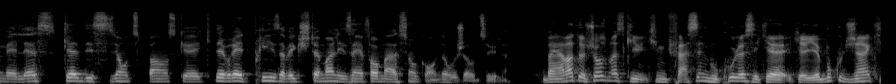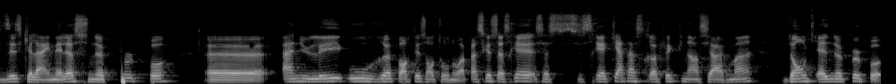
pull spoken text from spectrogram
MLS, quelle décision tu penses que, qui devrait être prise avec justement les informations qu'on a aujourd'hui? Ben avant toute chose, moi, ce qui, me fascine beaucoup, c'est qu'il y a beaucoup de gens qui disent que la MLS ne peut pas euh, annuler ou reporter son tournoi parce que ce serait, ce serait catastrophique financièrement. Donc, elle ne peut pas.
